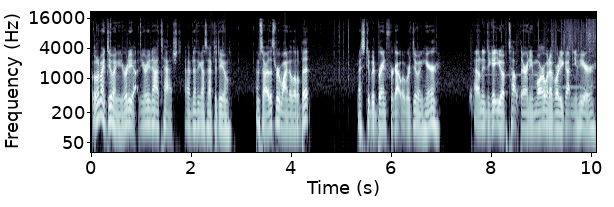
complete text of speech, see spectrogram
But What am I doing? You're already, you're already not attached. I have nothing else I have to do. I'm sorry, let's rewind a little bit. My stupid brain forgot what we're doing here. I don't need to get you up top there anymore when I've already gotten you here.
